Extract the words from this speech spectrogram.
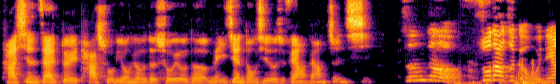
他现在对他所拥有的所有的每一件东西都是非常非常珍惜。真的，说到这个，我一定要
